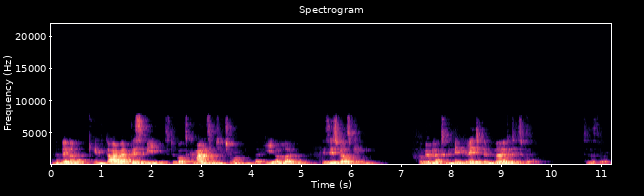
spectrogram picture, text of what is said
and Abimelech, in direct disobedience to God's commands in Deuteronomy that he alone is Israel's king, Abimelech manipulated and murdered his way to the throne.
